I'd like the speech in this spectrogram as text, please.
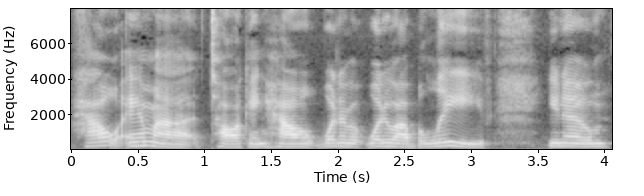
how am I talking? How what am, what do I believe? You know,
